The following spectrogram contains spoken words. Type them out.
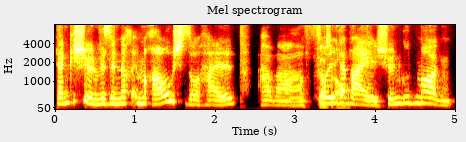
Dankeschön. Wir sind noch im Rausch so halb, aber voll dabei. Schönen guten Morgen.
